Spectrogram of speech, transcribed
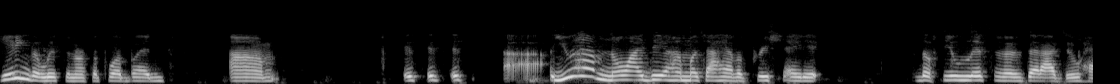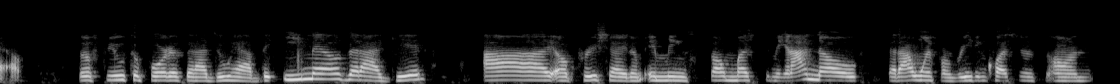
hitting the listener support button. Um, it's it's, it's uh, you have no idea how much I have appreciated the few listeners that I do have, the few supporters that I do have, the emails that I get. I appreciate them. It means so much to me, and I know that I went from reading questions on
